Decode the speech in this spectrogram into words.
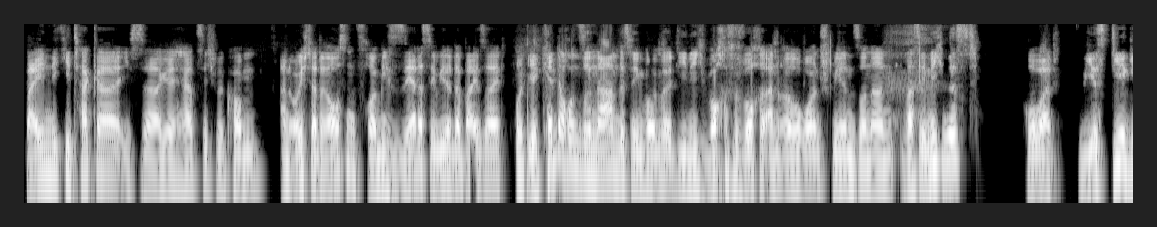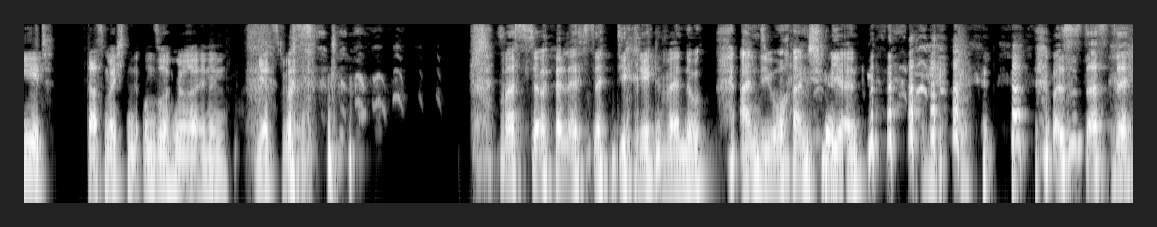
bei Niki Tucker. Ich sage herzlich willkommen an euch da draußen. Freue mich sehr, dass ihr wieder dabei seid. Und ihr kennt auch unsere Namen, deswegen wollen wir die nicht Woche für Woche an eure Ohren schmieren, sondern was ihr nicht wisst, Robert, wie es dir geht, das möchten unsere HörerInnen jetzt wissen. Was zur Hölle ist denn die Redewendung an die Ohren schmieren? Was ist das denn?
